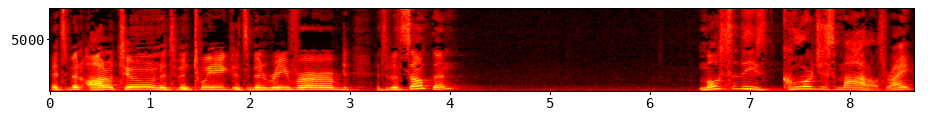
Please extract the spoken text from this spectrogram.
It's been auto tuned, it's been tweaked, it's been reverbed, it's been something. Most of these gorgeous models, right,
